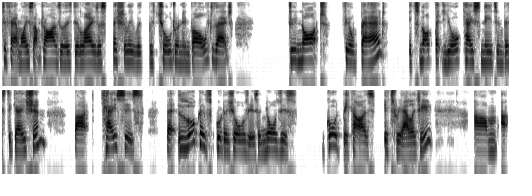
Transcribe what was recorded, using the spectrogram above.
to families sometimes when there's delays, especially with with children involved, that do not feel bad it's not that your case needs investigation, but cases that look as good as yours is, and yours is good because it's reality, um, are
